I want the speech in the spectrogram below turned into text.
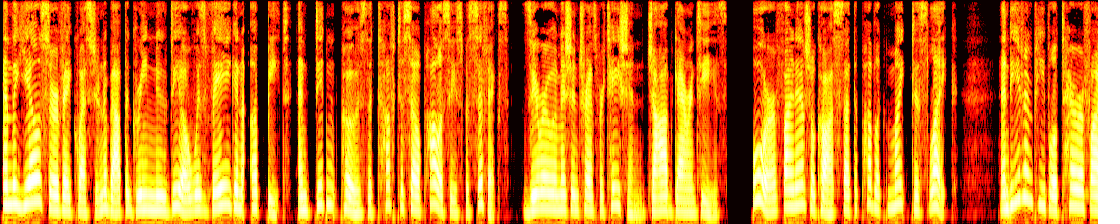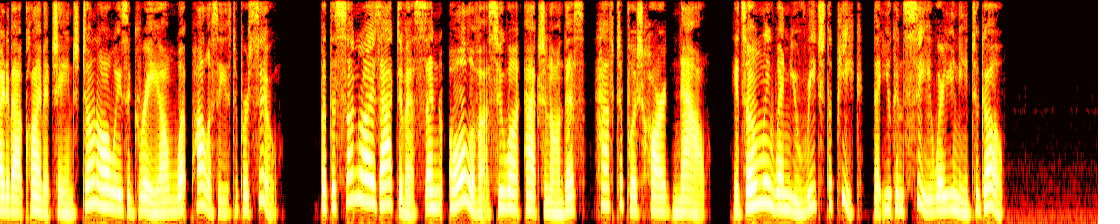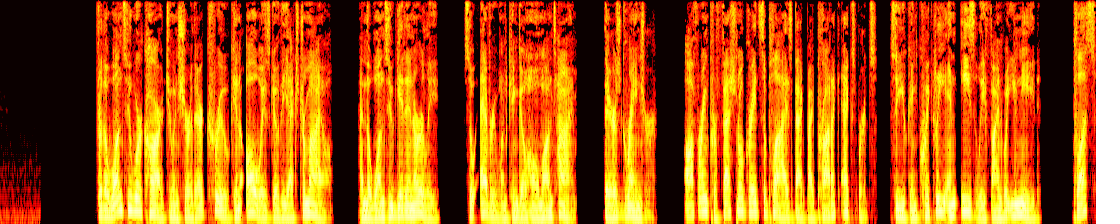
And the Yale survey question about the Green New Deal was vague and upbeat and didn't pose the tough to sell policy specifics zero emission transportation, job guarantees, or financial costs that the public might dislike. And even people terrified about climate change don't always agree on what policies to pursue. But the Sunrise activists and all of us who want action on this have to push hard now. It's only when you reach the peak that you can see where you need to go. For the ones who work hard to ensure their crew can always go the extra mile, and the ones who get in early so everyone can go home on time, there's Grainger offering professional grade supplies backed by product experts so you can quickly and easily find what you need. Plus,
